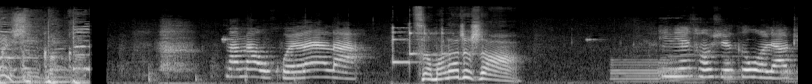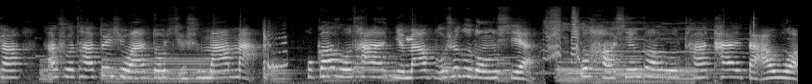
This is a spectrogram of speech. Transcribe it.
为什么？妈妈，我回来了。怎么了？这是啊？今天同学跟我聊天，他说他最喜欢的东西是妈妈。我告诉他，你妈不是个东西。我好心告诉他，他还打我。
